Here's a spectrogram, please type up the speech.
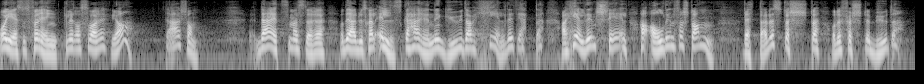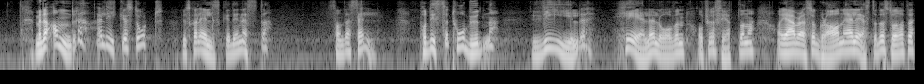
Og Jesus forenkler og svarer ja, det er sånn. Det er ett som er større, og det er at du skal elske Herren i Gud av hele ditt hjerte, av hele din sjel, av all din forstand. Dette er det største og det første budet. Men det andre er like stort. Du skal elske din neste som deg selv. På disse to budene hviler hele loven og profetene. Og jeg ble så glad når jeg leste det. Det står at det,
